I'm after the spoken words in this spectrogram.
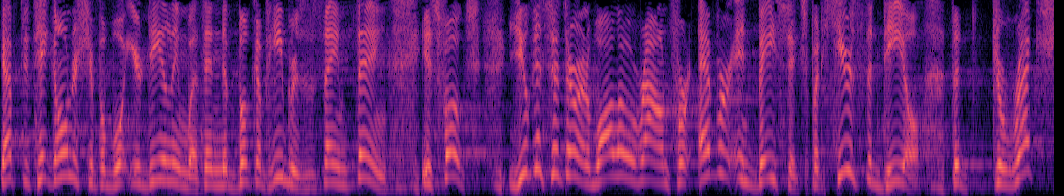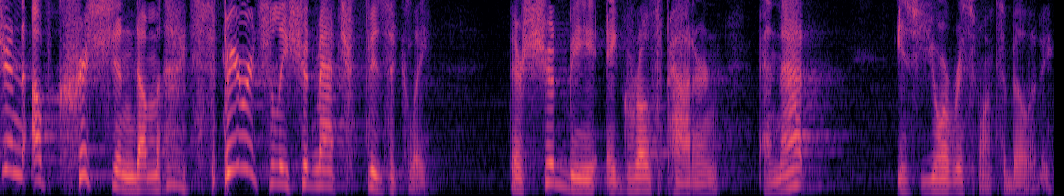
You have to take ownership of what you're dealing with. In the book of Hebrews, the same thing is, folks, you can sit there and wallow around forever in basics, but here's the deal. The direction of Christendom spiritually should match physically. There should be a growth pattern, and that is your responsibility.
